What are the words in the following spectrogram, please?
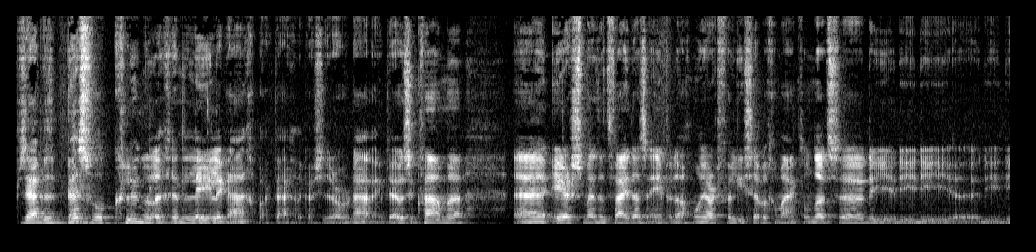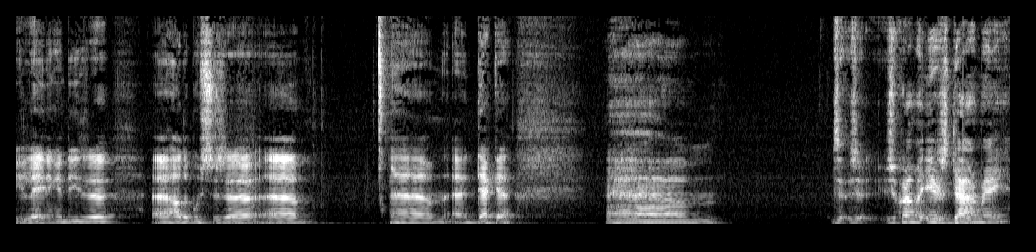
zij hebben het best wel klungelig en lelijk aangepakt eigenlijk als je erover nadenkt. Ze kwamen uh, eerst met het feit dat ze 1,8 miljard verlies hebben gemaakt. Omdat ze die, die, die, uh, die, die leningen die ze hadden, moesten ze ehm, dekken. Um, ze, kwamen eerst daarmee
